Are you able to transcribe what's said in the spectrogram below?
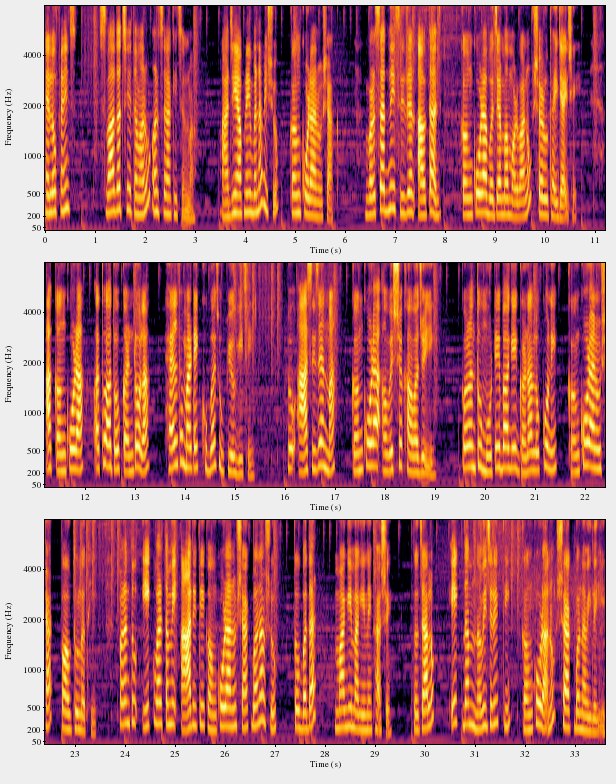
Hello friends, સ્વાગત છે તમારું અર્ચના કિચનમાં. આજે આપણે બનાવીશું કંકોડાનું શાક. વરસાદની સિઝન આવતા જ કંકોડા બજારમાં મળવાનું શરૂ થઈ જાય છે. આ કંકોડા અથવા તો કંટોલા હેલ્થ માટે ખૂબ જ ઉપયોગી છે. તો આ સિઝનમાં કંકોડા અવશ્ય ખાવા જોઈએ. પરંતુ મોટે ભાગે ઘણા લોકોને કંકોડાનું શાક ભાવતું નથી. પરંતુ એકવાર તમે આ રીતે કંકોડાનું શાક બનાવશો, તો બધા માગી માગીને ખાશે. તો ચાલો એકદમ નવી જ રીતથી કંકોડાનું શાક બનાવી લઈએ.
